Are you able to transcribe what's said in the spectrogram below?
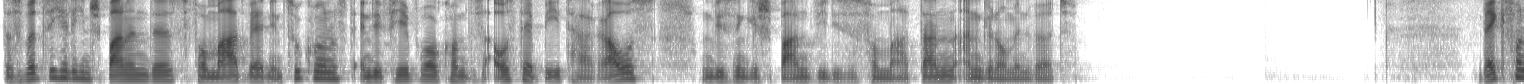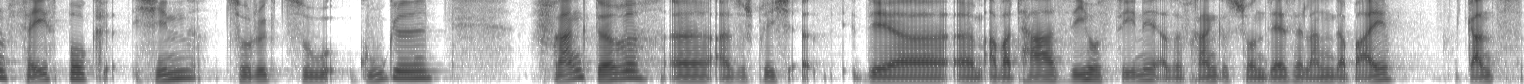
das wird sicherlich ein spannendes Format werden in Zukunft. Ende Februar kommt es aus der Beta raus und wir sind gespannt, wie dieses Format dann angenommen wird. Weg von Facebook hin zurück zu Google. Frank Dörr, äh, also sprich äh, der ähm, Avatar-SEO-Szene, also Frank ist schon sehr, sehr lang dabei, ganz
